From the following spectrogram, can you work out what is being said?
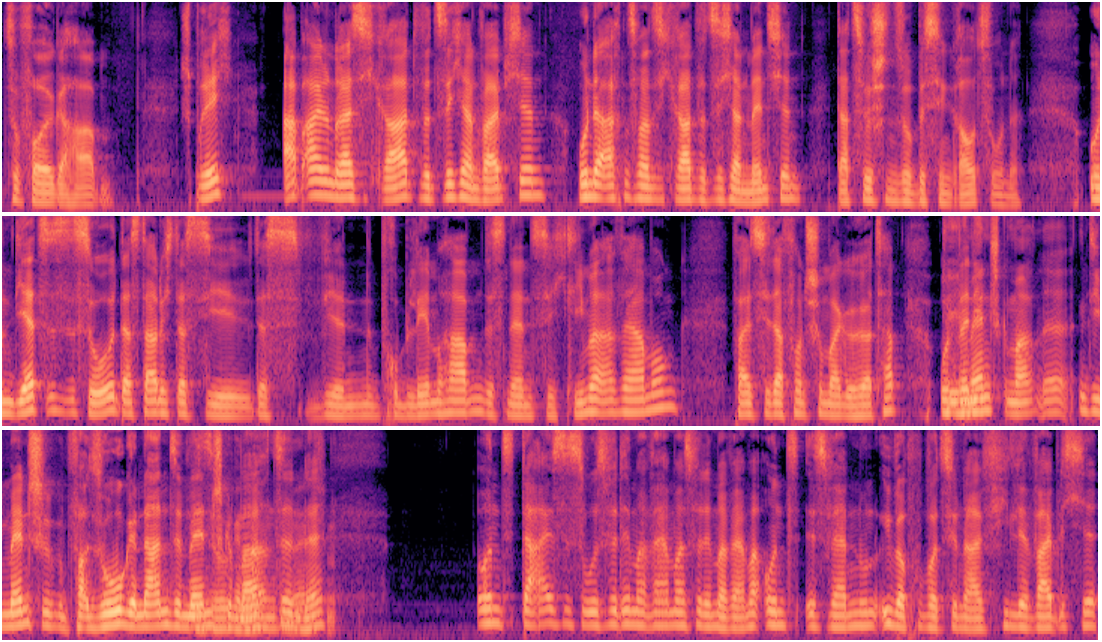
zur Folge haben. Sprich, ab 31 Grad wird sicher ein Weibchen, unter 28 Grad wird sicher ein Männchen, dazwischen so ein bisschen Grauzone. Und jetzt ist es so, dass dadurch, dass, die, dass wir ein Problem haben, das nennt sich Klimaerwärmung, falls ihr davon schon mal gehört habt. Und die wenn menschgemachte. die Mensch, sogenannte menschgemachte, sogenannte ne? Und da ist es so, es wird immer wärmer, es wird immer wärmer und es werden nun überproportional viele weibliche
